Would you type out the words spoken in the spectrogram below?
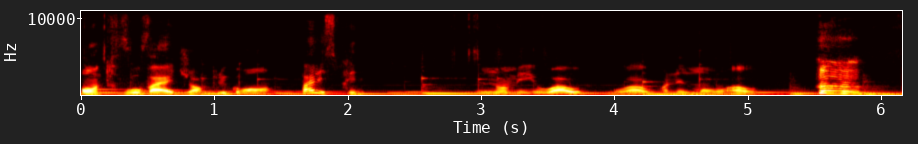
entre vous va être genre plus grand. Pas l'esprit. Non mais waouh, waouh, honnêtement waouh.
